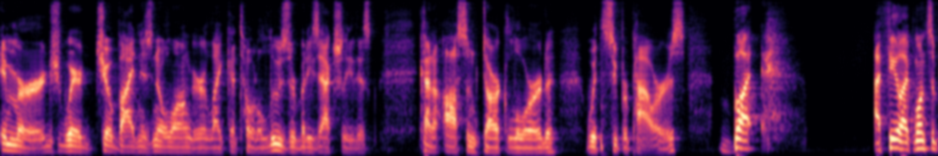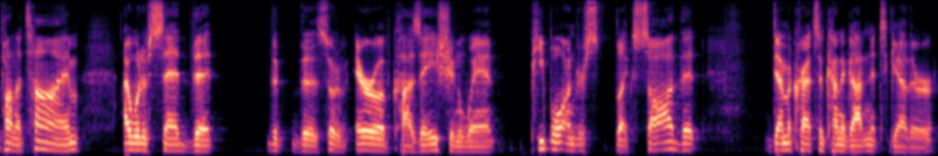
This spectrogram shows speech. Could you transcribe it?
emerge where Joe Biden is no longer like a total loser, but he's actually this kind of awesome dark lord with superpowers. But I feel like once upon a time, I would have said that the the sort of era of causation went people under like saw that Democrats had kind of gotten it together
